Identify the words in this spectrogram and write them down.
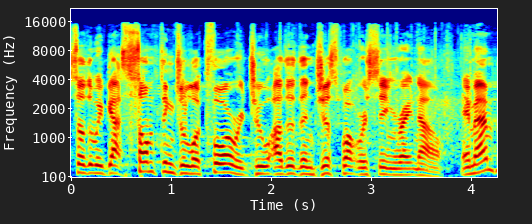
so that we've got something to look forward to other than just what we're seeing right now. Amen?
